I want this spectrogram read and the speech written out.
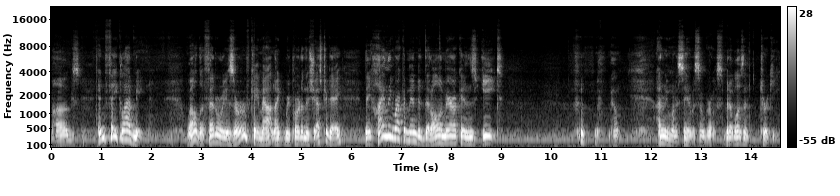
bugs, and fake lab meat? Well, the Federal Reserve came out, and I reported on this yesterday. They highly recommended that all Americans eat. well, I don't even want to say it, it was so gross, but it wasn't turkey.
